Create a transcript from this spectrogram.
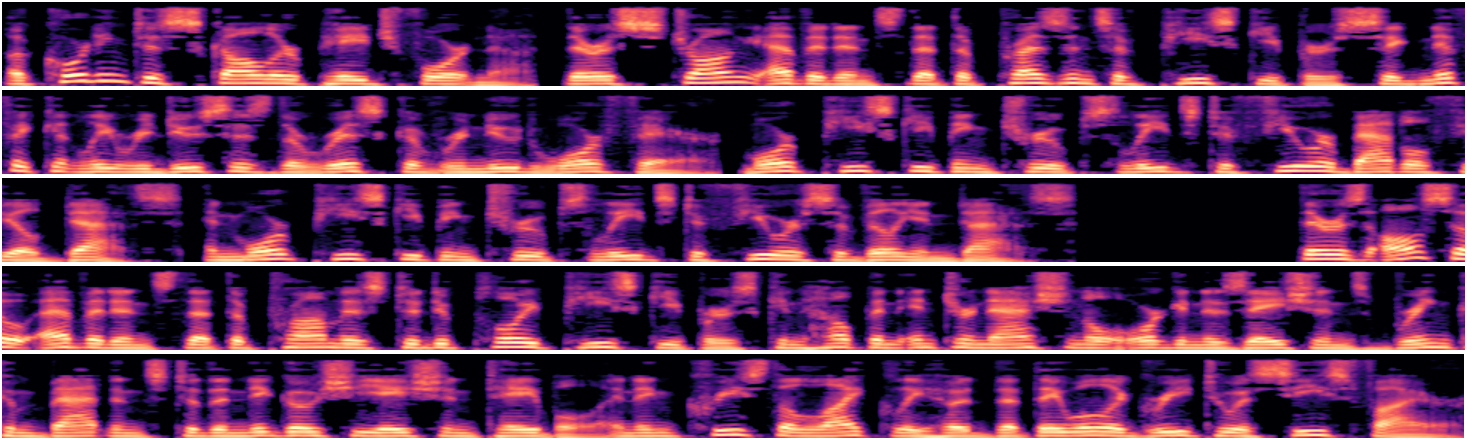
According to scholar Paige Fortna, there is strong evidence that the presence of peacekeepers significantly reduces the risk of renewed warfare. More peacekeeping troops leads to fewer battlefield deaths, and more peacekeeping troops leads to fewer civilian deaths. There is also evidence that the promise to deploy peacekeepers can help an international organizations bring combatants to the negotiation table and increase the likelihood that they will agree to a ceasefire.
